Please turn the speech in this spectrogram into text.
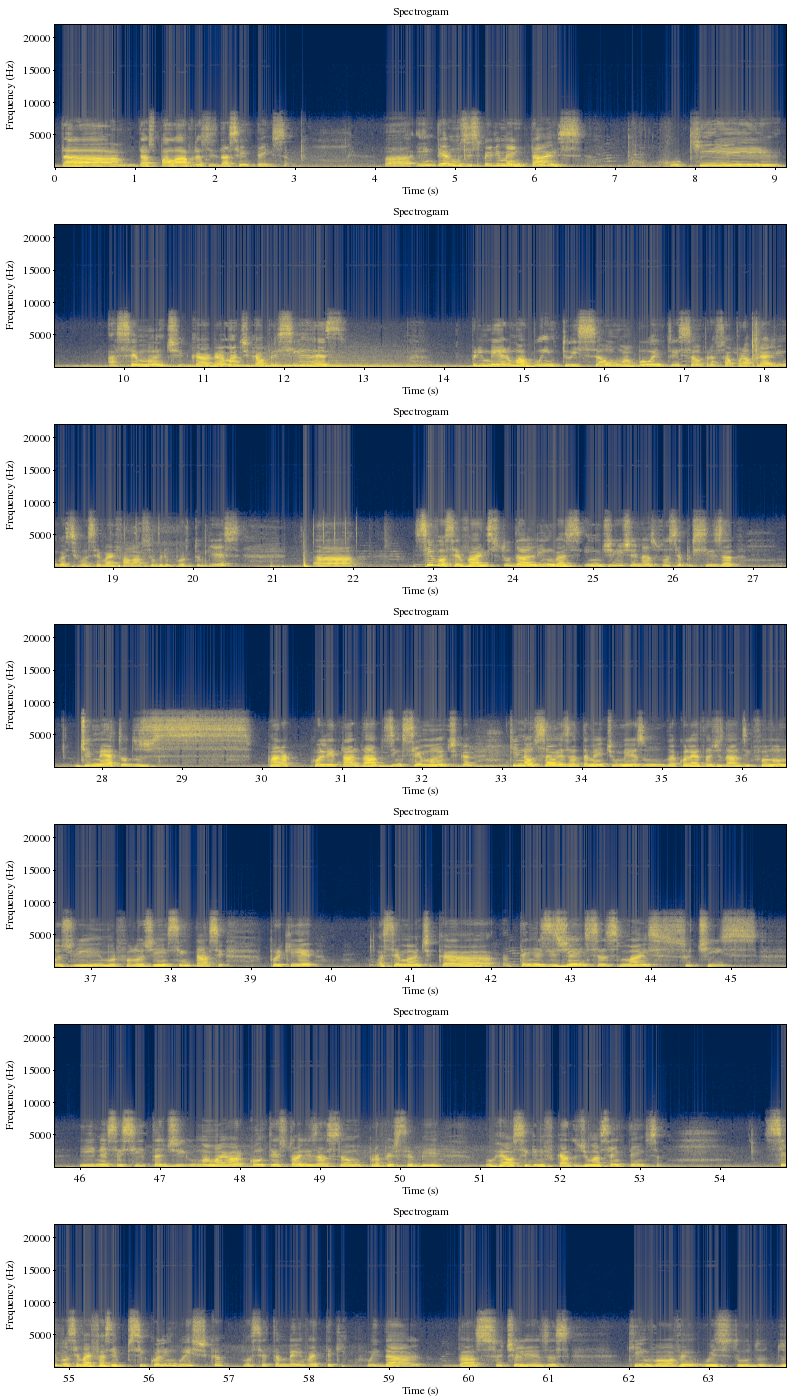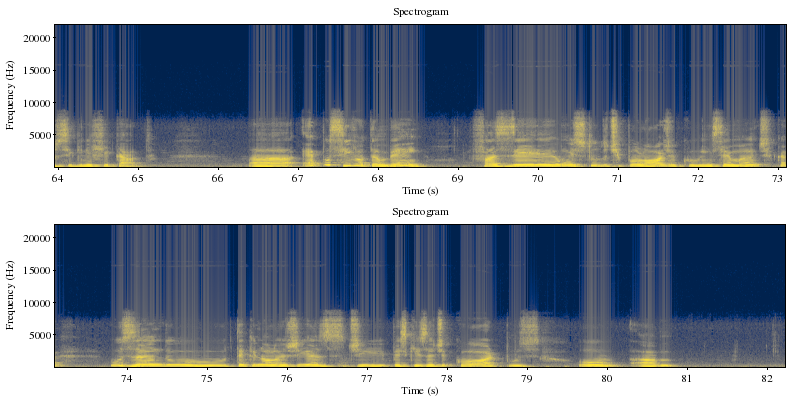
da, das palavras e da sentença. Uh, em termos experimentais, o que a semântica gramatical precisa é primeiro, uma boa intuição, uma boa intuição para sua própria língua, se você vai falar sobre o português. Ah, se você vai estudar línguas indígenas, você precisa de métodos para coletar dados em semântica que não são exatamente o mesmo da coleta de dados em fonologia, em morfologia, em sintaxe, porque a semântica tem exigências mais sutis e necessita de uma maior contextualização para perceber o real significado de uma sentença. Se você vai fazer psicolinguística, você também vai ter que cuidar das sutilezas que envolvem o estudo do significado. Uh, é possível também fazer um estudo tipológico em semântica usando tecnologias de pesquisa de corpos ou um,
